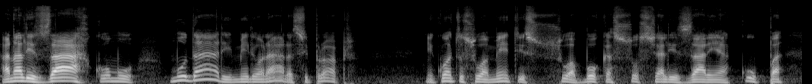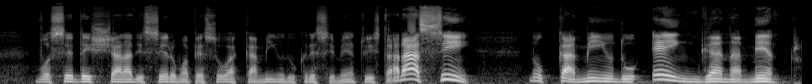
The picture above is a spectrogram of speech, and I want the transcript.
analisar como mudar e melhorar a si próprio. Enquanto sua mente e sua boca socializarem a culpa, você deixará de ser uma pessoa a caminho do crescimento e estará, sim, no caminho do enganamento.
